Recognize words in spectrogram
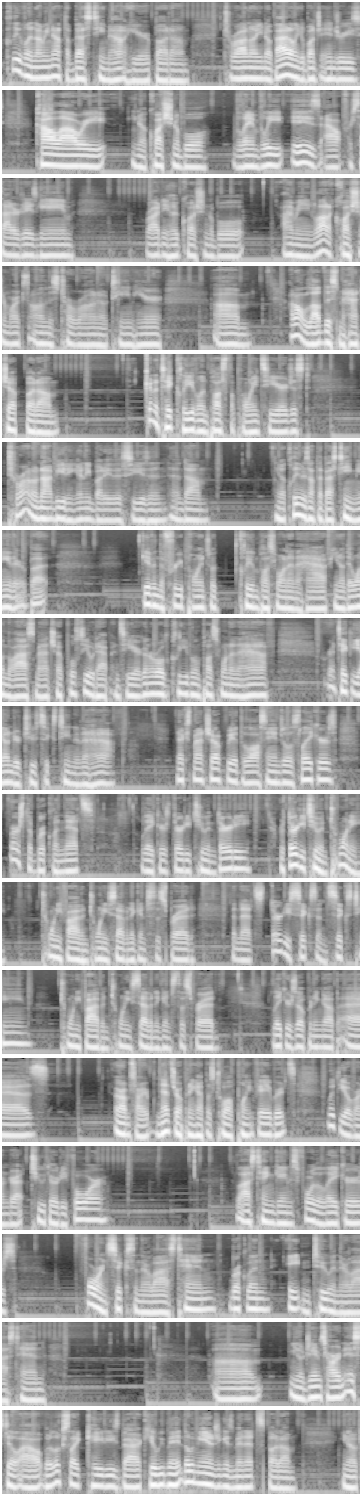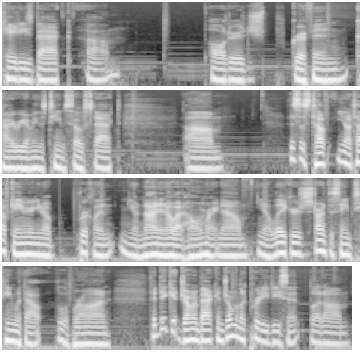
Cleveland, I mean, not the best team out here, but um, Toronto, you know, battling a bunch of injuries. Kyle Lowry you know, questionable. VanVleet is out for Saturday's game. Rodney Hood questionable. I mean, a lot of question marks on this Toronto team here. Um, I don't love this matchup, but um, gonna take Cleveland plus the points here. Just Toronto not beating anybody this season, and um, you know Cleveland's not the best team either. But given the free points with Cleveland plus one and a half. You know, they won the last matchup. We'll see what happens here. Going to roll Cleveland plus one and a half. We're going to take the under 216 and a half. Next matchup, we had the Los Angeles Lakers versus the Brooklyn Nets. Lakers 32 and 30, or 32 and 20, 25 and 27 against the spread. The Nets 36 and 16, 25 and 27 against the spread. Lakers opening up as or I'm sorry, Nets are opening up as 12 point favorites with the over under at 234. Last 10 games for the Lakers 4 and 6 in their last 10. Brooklyn 8 and 2 in their last 10. Um, you know, James Harden is still out, but it looks like KD's back. He'll be they'll be managing his minutes, but um, you know, KD's back. Um, Aldridge, Griffin, Kyrie. I mean, this team's so stacked. Um, this is tough, you know, tough game here. You know, Brooklyn, you know, nine and zero oh at home right now. You know, Lakers starting the same team without LeBron. They did get Drummond back, and Drummond looked pretty decent, but um,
